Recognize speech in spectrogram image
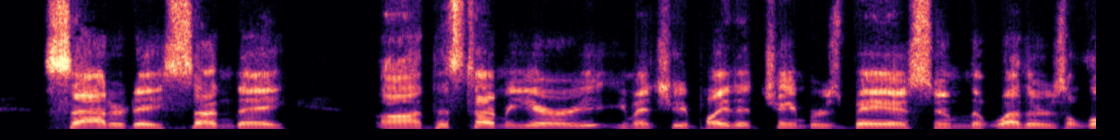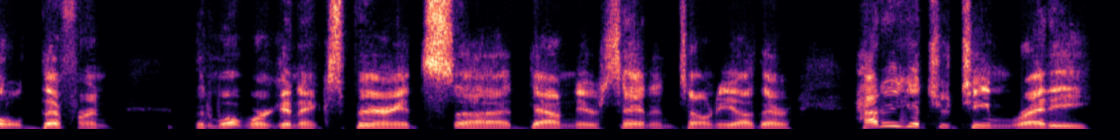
Saturday, Sunday. Uh, this time of year, you mentioned you played at Chambers Bay. I assume the weather is a little different than what we're going to experience uh, down near San Antonio. There, how do you get your team ready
